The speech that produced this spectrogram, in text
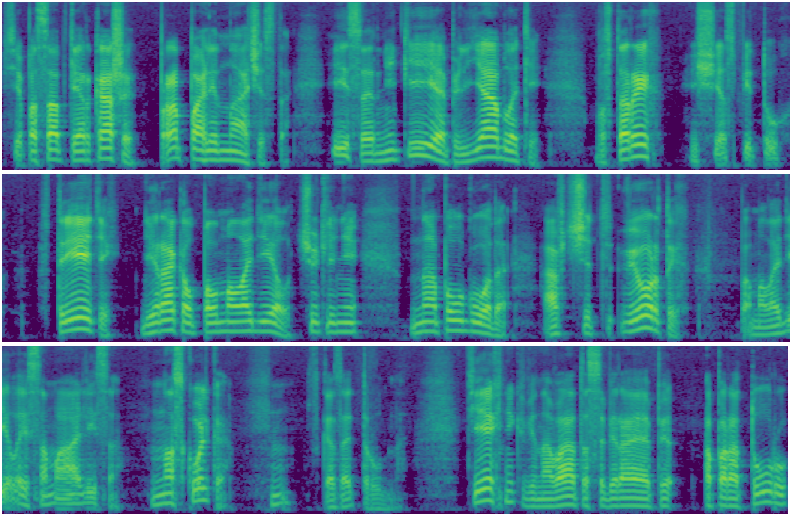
все посадки Аркаши пропали начисто. И сорняки, и апель-яблоки. Во-вторых, исчез петух. В-третьих, Геракл помолодел чуть ли не на полгода. А в-четвертых, помолодела и сама Алиса. Насколько? Хм, сказать трудно. Техник, виновато собирая аппаратуру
